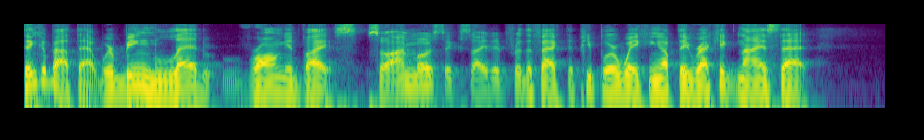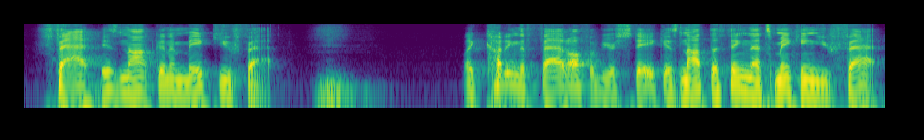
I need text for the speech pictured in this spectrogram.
think about that. We're being led wrong advice. So I'm most excited for the fact that people are waking up. They recognize that fat is not going to make you fat. Like cutting the fat off of your steak is not the thing that's making you fat.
